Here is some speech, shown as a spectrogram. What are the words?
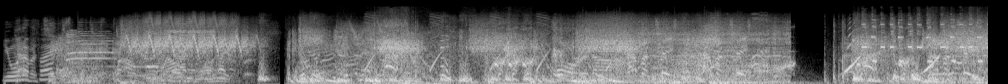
You want to fight? Have a taste. Have a taste. Have a taste.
